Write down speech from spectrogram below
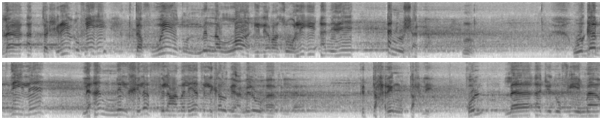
لا التشريع فيه تفويض من الله لرسوله أن إيه؟ أن يشرع. وجاب دي ليه؟ لأن الخلاف في العمليات اللي كانوا بيعملوها في في التحريم والتحليل. قل لا أجد فيما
